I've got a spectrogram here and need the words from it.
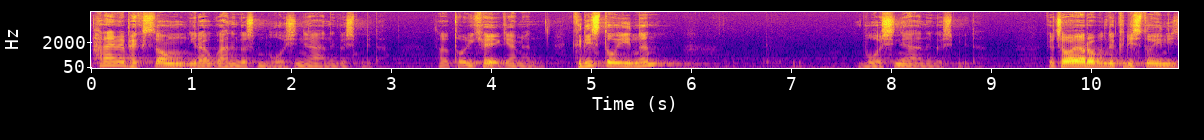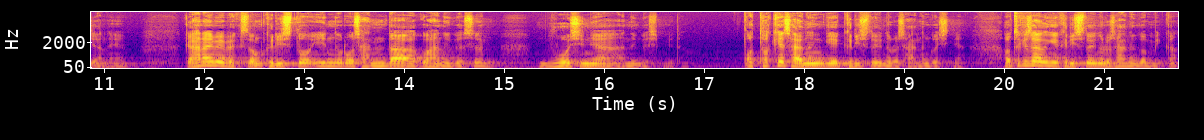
하나님의 백성이라고 하는 것은 무엇이냐 하는 것입니다. 돌이켜 얘기하면 그리스도인은 무엇이냐 하는 것입니다. 그 저와 여러분들 그리스도인이잖아요. 그러니까 하나님의 백성 그리스도인으로 산다고 하는 것은 무엇이냐 하는 것입니다. 어떻게 사는 게 그리스도인으로 사는 것이냐? 어떻게 사는 게 그리스도인으로 사는 겁니까?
